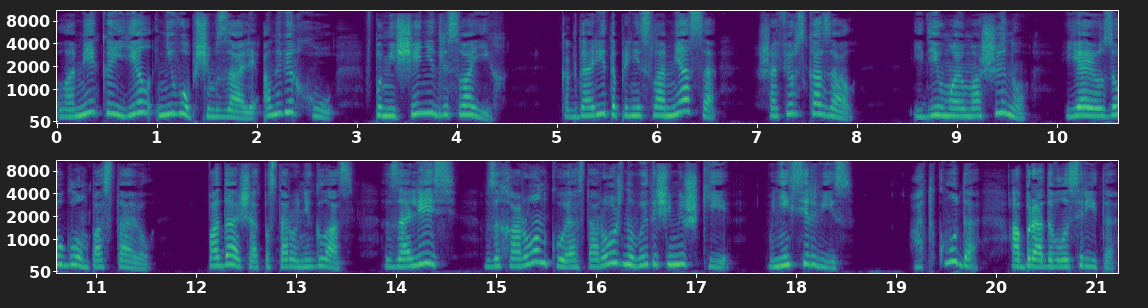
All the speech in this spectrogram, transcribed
Ламейка ел не в общем зале, а наверху, в помещении для своих. Когда Рита принесла мясо, Шофер сказал, «Иди в мою машину, я ее за углом поставил, подальше от посторонних глаз. Залезь в захоронку и осторожно вытащи мешки, в них сервиз». «Откуда?» — обрадовалась Рита.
